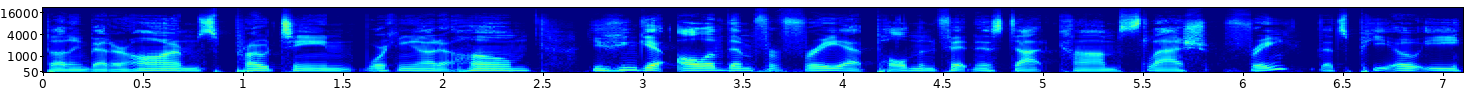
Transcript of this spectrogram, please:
building better arms, protein, working out at home, you can get all of them for free at poehlmannfitness.com slash free. That's P-O-E-H-L-M-A-N-N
